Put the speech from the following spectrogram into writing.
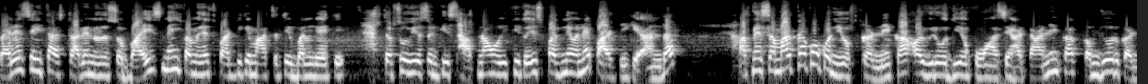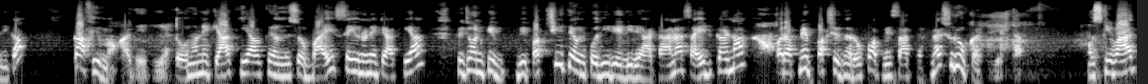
पहले से ही था, स्टालिन 1922 में ही कम्युनिस्ट पार्टी के महासचिव बन गए थे, जब सोवियत संघ की स्थापना हुई थी तो इस पद ने उन्हें पार्टी के अंदर अपने समर्थकों को नियुक्त करने का और विरोधियों को वहाँ से हटाने का, कमज़ोर करने का काफ़ी मौका दे दिया। तो उन्होंने क्या किया कि 1922 से उन्होंने क्या किया कि जो उनके विपक्षी थे उनको धीरे धीरे हटाना साइड करना और अपने पक्षधरों को अपने साथ रखना शुरू कर दिया था। उसके बाद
